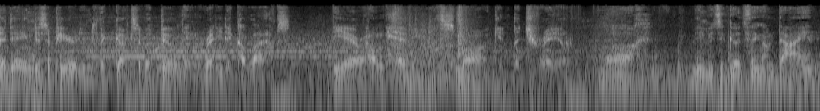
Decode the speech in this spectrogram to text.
The dame disappeared into the guts of a building ready to collapse. The air hung heavy with smog and betrayal. Ugh, maybe it's a good thing I'm dying.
